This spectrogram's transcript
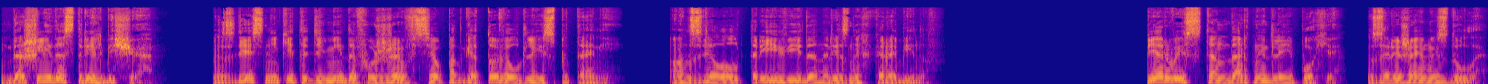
Дошли до стрельбища. Здесь Никита Демидов уже все подготовил для испытаний. Он сделал три вида нарезных карабинов. Первый стандартный для эпохи, заряжаемый с дула.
